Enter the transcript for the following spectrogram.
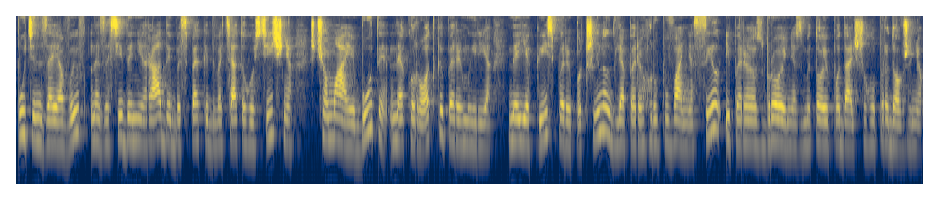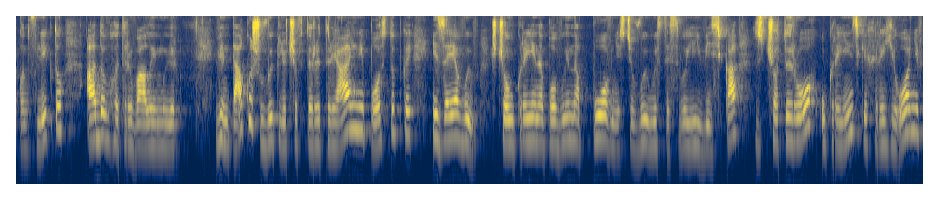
Путін заявив на засіданні Ради безпеки 20 січня, що має бути не коротке перемир'я, не якийсь перепочинок для перегрупування сил і переозброєння з метою подальшого продовження конфлікту, а довготривалий мир. Він також виключив територіальні поступки і заявив, що Україна повинна повністю вивести свої війська з чотирьох українських регіонів,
